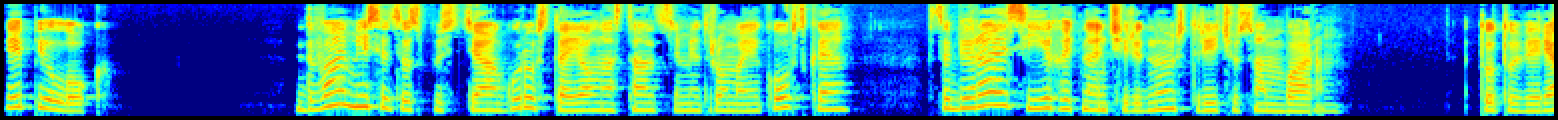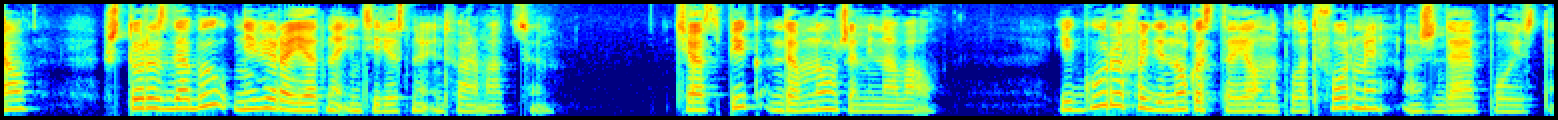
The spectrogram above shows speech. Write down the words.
Эпилог. Два месяца спустя Гуров стоял на станции метро Маяковская, собираясь ехать на очередную встречу с Амбаром. Тот уверял, что раздобыл невероятно интересную информацию. Час пик давно уже миновал. И Гуров одиноко стоял на платформе, ожидая поезда.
